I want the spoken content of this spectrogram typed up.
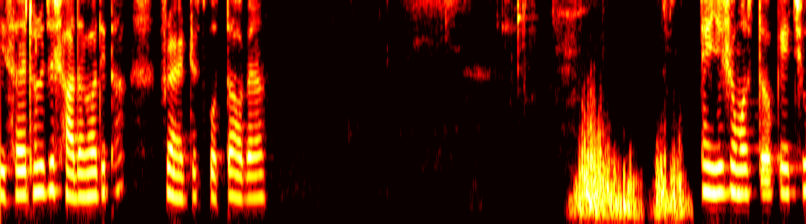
ডিসাইড হলো যে সাদা ভাতই থাক ফ্রায়েড রাইস করতে হবে না। এই যে সমস্ত কিছু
